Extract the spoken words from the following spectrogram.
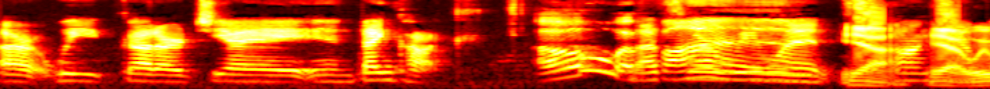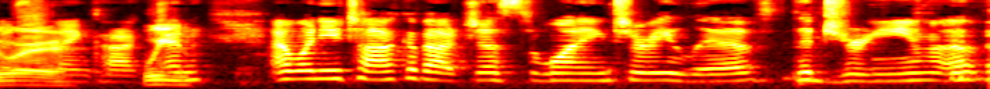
our we got our GIA in Bangkok. Oh, That's fun. where we went. Yeah, on yeah, we campus were- in Bangkok. we- and and when you talk about just wanting to relive the dream of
